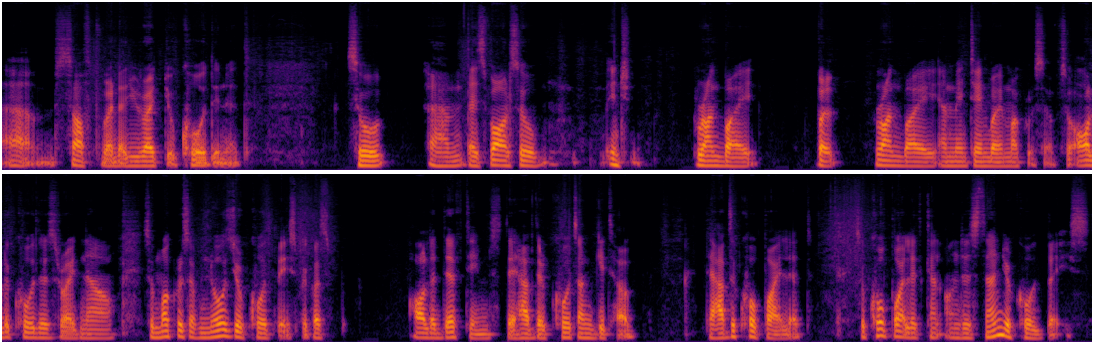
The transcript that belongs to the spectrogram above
um, software that you write your code in it. So um, that's also run by, well, run by and maintained by Microsoft. So all the coders right now, so Microsoft knows your code base because all the dev teams they have their codes on GitHub. They have the Copilot. So Copilot can understand your code base,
